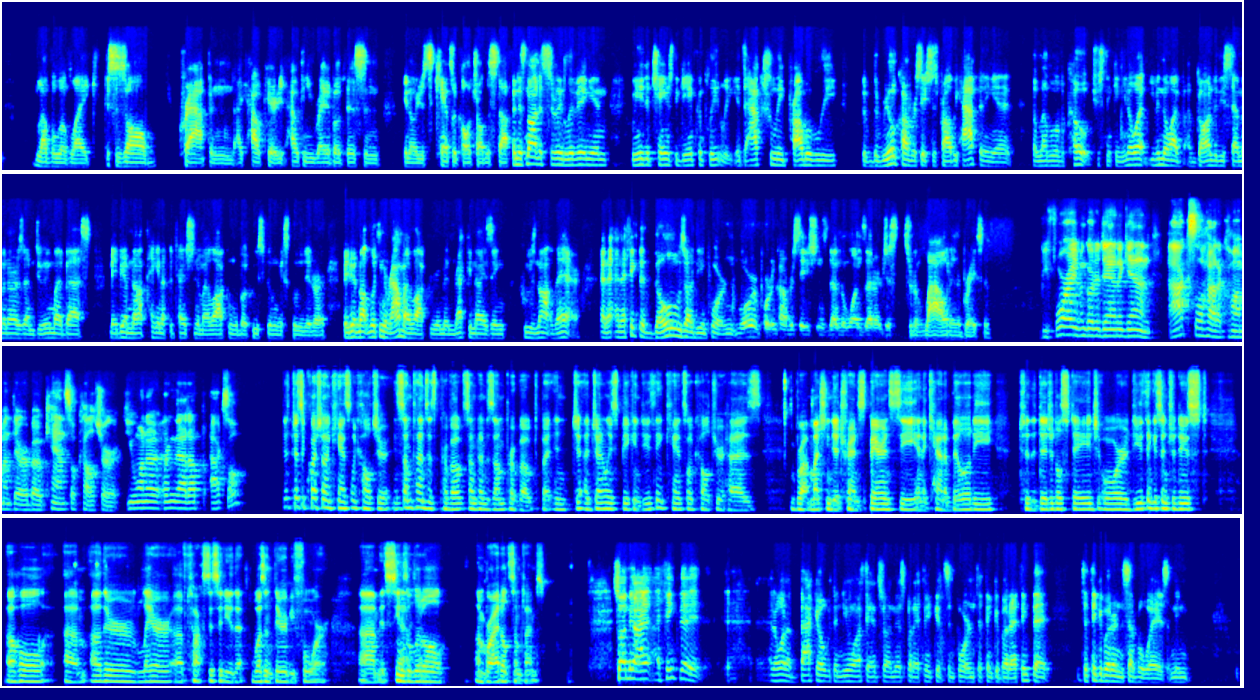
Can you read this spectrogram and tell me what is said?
level of like, this is all crap and like, how, care, how can you write about this? And, you know, just cancel culture, all this stuff. And it's not necessarily living in, we need to change the game completely. It's actually probably, the, the real conversation is probably happening at the level of a coach who's thinking, you know what, even though I've, I've gone to these seminars, I'm doing my best, maybe I'm not paying enough attention in my locker room about who's feeling excluded, or maybe I'm not looking around my locker room and recognizing who's not there. And, and I think that those are the important, more important conversations than the ones that are just sort of loud and abrasive. Before I even go to Dan again, Axel had a comment there about cancel culture. Do you want to bring that up, Axel? Just a question on cancel culture. Sometimes it's provoked, sometimes it's unprovoked. But in generally speaking, do you think cancel culture has brought much needed transparency and accountability to the digital stage, or do you think it's introduced a whole um, other layer of toxicity that wasn't there before? Um, it seems yeah. a little unbridled sometimes. So, I mean, I, I think that it, I don't want to back out with a nuanced answer on this, but I think it's important to think about it. I think that to think about it in several ways. I mean,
